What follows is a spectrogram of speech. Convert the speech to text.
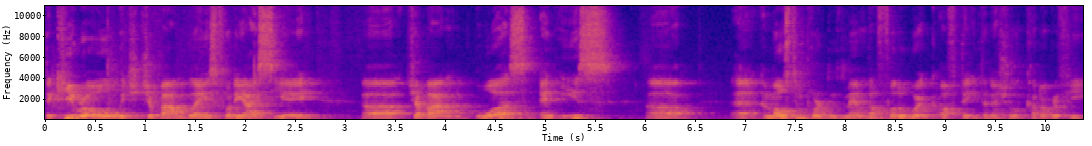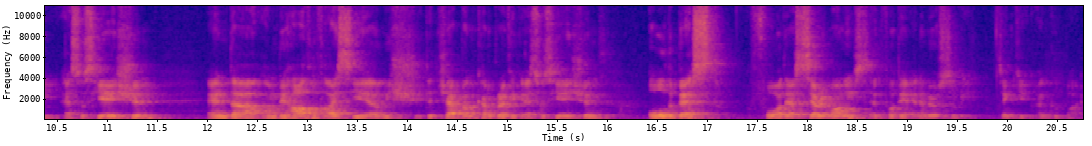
the key role which Japan plays for the ICA. Uh, Japan was and is uh, a most important member for the work of the International Cartography Association. And uh, on behalf of ICA, I wish the Japan Cartographic Association all the best for their ceremonies and for their anniversary. Thank you and goodbye.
